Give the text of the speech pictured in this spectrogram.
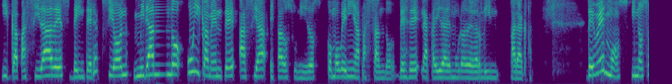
y capacidades de interacción mirando únicamente hacia Estados Unidos, como venía pasando desde la caída del muro de Berlín para acá debemos y nos,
